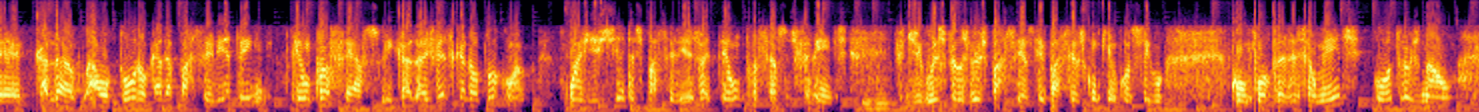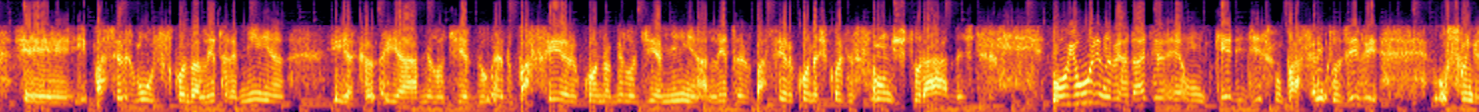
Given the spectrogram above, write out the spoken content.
é, cada autor ou cada parceria tem, tem um processo e cada, às vezes cada autor com, a, com as distintas parcerias vai ter um processo diferente. Uhum. Digo isso pelos meus parceiros. Tem parceiros com quem eu consigo compor presencialmente, outros não. É, e parceiros múltiplos, quando a letra é minha e a, e a melodia do, é do parceiro, quando a melodia é minha, a letra é do parceiro, quando as coisas são misturadas. O Yuri, na verdade, é um queridíssimo parceiro, inclusive o Sangue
